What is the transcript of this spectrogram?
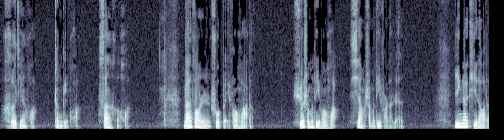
河间话、正定话、三河话。南方人说北方话的，学什么地方话像什么地方的人。应该提到的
